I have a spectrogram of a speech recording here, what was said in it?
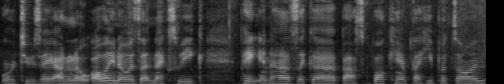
or Tuesday. I don't know. All I know is that next week Peyton has like a basketball camp that he puts on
